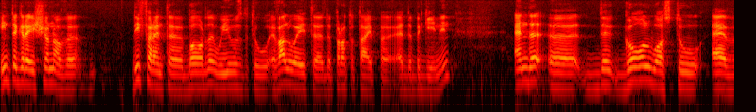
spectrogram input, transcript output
integration of a different uh, board we used to evaluate uh, the prototype at the beginning. And the goal was to have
